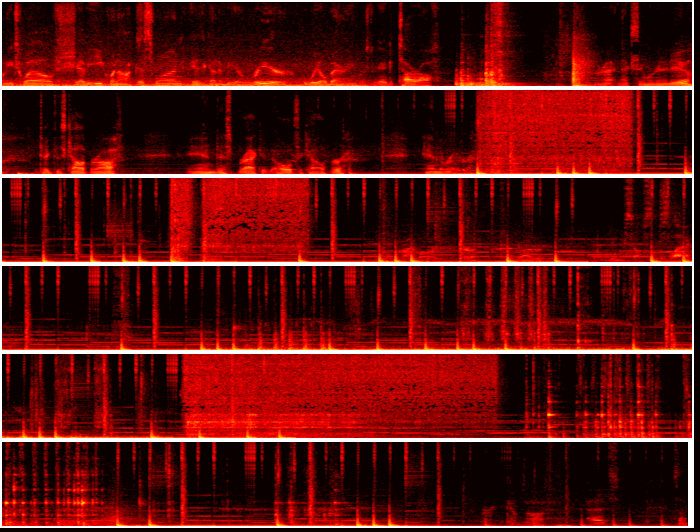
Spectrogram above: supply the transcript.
2012 Chevy Equinox. This one is going to be a rear wheel bearing. First we got tire off. All right, next thing we're going to do, take this caliper off and this bracket that holds the caliper and the rotor.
